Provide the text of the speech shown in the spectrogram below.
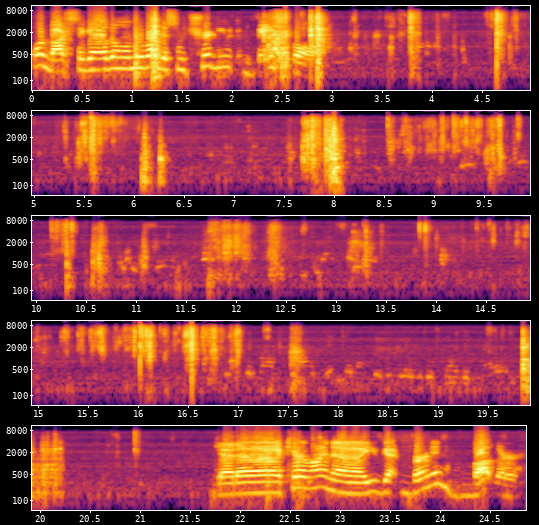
One box to go, then we'll move on to some tribute baseball. Got uh, Carolina, you've got Vernon Butler.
